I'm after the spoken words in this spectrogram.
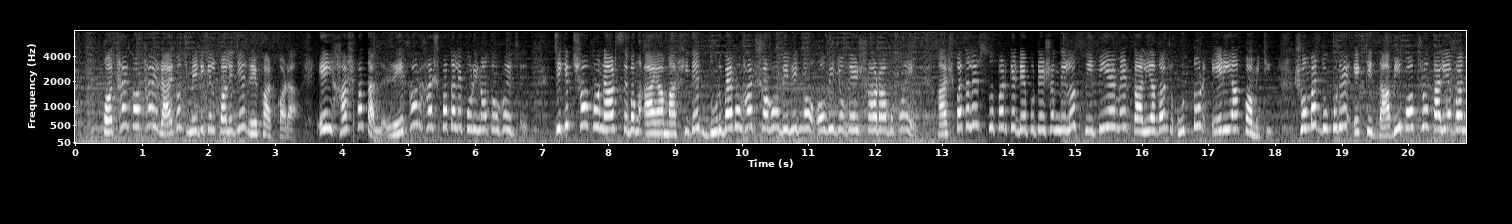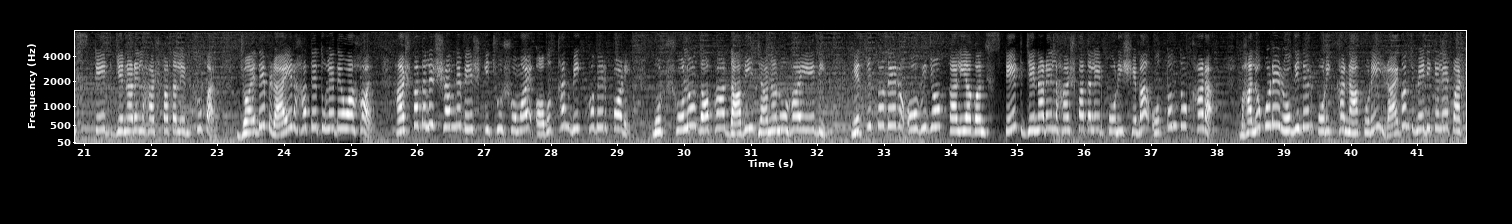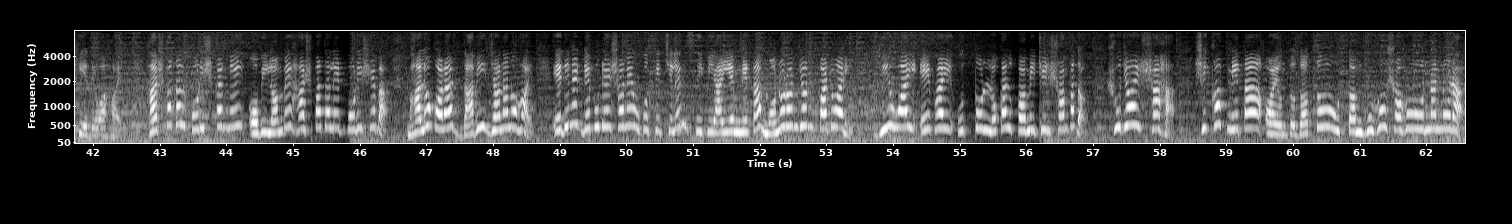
কথায় কথায় রায়গঞ্জ মেডিকেল কলেজে রেফার করা। এই হাসপাতাল রেফার হাসপাতালে পরিণত হয়েছে। চিকিৎসক ও নার্স এবং আয়া মাসিদের দুর্ব্যবহার সহ বিভিন্ন অভিযোগে সরব হয়ে হাসপাতালের সুপারকে ডেপুটেশন দিল সিপিএম এর কালিয়াগঞ্জ উত্তর এরিয়া কমিটি। সোমবার দুপুরে একটি দাবিপত্র কালিয়াগঞ্জ স্টেট জেনারেল হাসপাতালের সুপার জয়দেব রায়ের হাতে তুলে দেওয়া হয়। হাসপাতালের সামনে বেশ কিছু সময় অবস্থান বিক্ষোভের পরে মোট ষোলো দফা দাবি জানানো হয় এদিন। নেতৃত্বদের অভিযোগ, কালিয়াগঞ্জ স্টেট জেনারেল হাসপাতালের পরিষেবা অত্যন্ত খারাপ। ভালো করে রোগীদের পরীক্ষা না করেই রায়গঞ্জ মেডিকেলে পাঠিয়ে দেওয়া হয়। হাসপাতাল পরিষ্কার নেই, অবিলম্বে হাসপাতালের পরিষেবা ভালো করার দাবি জানানো হয়। এদিনের ডেপুটেশনে উপস্থিত ছিলেন সিপিআইএম নেতা মনোরঞ্জন পাটোয়ারি, ডিওয়াইএফআই উত্তর লোকাল কমিটির সম্পাদক সুজয় সাহা, শিক্ষক নেতা অয়ন্ত দত্ত, উত্তম গুহ সহ অন্যান্যরা।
